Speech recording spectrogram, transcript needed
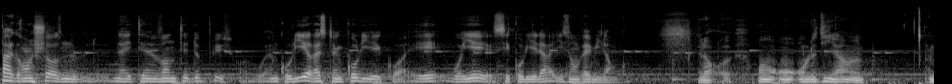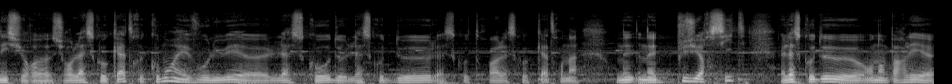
Pas grand-chose n'a été inventé de plus. Un collier reste un collier, quoi. Et vous voyez, ces colliers-là, ils ont 20 000 ans. Alors, on, le dit, hein, on est sur, euh, sur l'ASCO 4. Comment a évolué euh, l'ASCO de l'ASCO 2, l'ASCO 3, l'ASCO 4 on a, on a, plusieurs sites. L'ASCO 2, euh, on en parlait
